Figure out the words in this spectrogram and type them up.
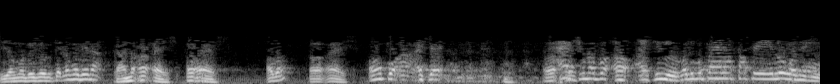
Iya ngombe ngombe tak ngombe nak. Kan OS, OS, Apa? OS. Apa AS? AS kenapa? AS lho, kan iku pelak tapi lho kan iku.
